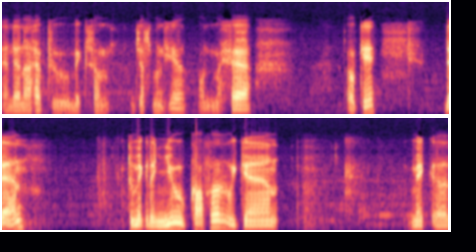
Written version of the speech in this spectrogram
and then I have to make some adjustment here on my hair. Okay. Then to make the new cover we can make uh,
